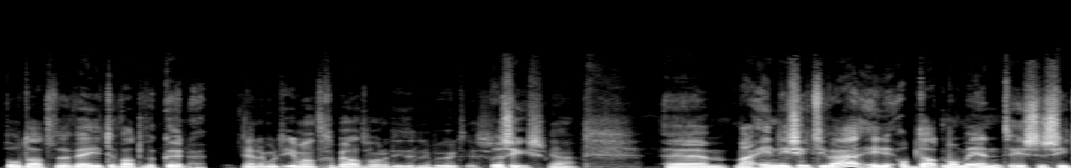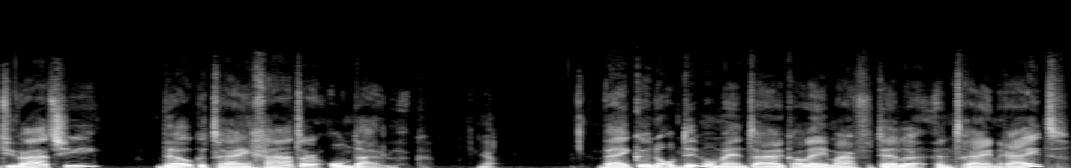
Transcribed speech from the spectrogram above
totdat we weten wat we kunnen. Ja, er moet iemand gebeld worden die er in de buurt is. Precies. Ja. Ehm, maar in die situatie, op dat moment is de situatie welke trein gaat er onduidelijk. Ja. Wij kunnen op dit moment eigenlijk alleen maar vertellen een trein rijdt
